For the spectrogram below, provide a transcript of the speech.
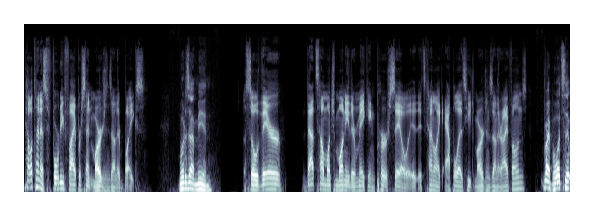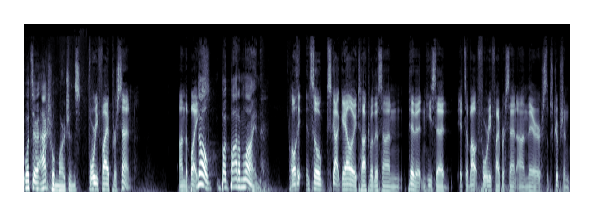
Peloton has 45% margins on their bikes. What does that mean? So they're that's how much money they're making per sale. It, it's kind of like Apple has huge margins on their iPhones. Right, but what's the, what's their actual margins? 45% on the bikes. No, but bottom line. Well, and so Scott Galloway talked about this on Pivot, and he said it's about 45% on their subscription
